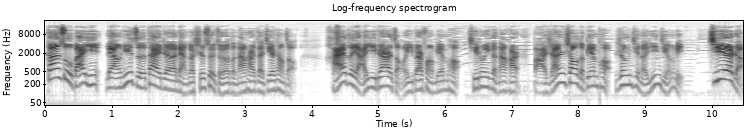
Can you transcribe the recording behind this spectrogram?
甘肃白银两女子带着两个十岁左右的男孩在街上走，孩子呀一边走一边放鞭炮，其中一个男孩把燃烧的鞭炮扔进了阴井里，接着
